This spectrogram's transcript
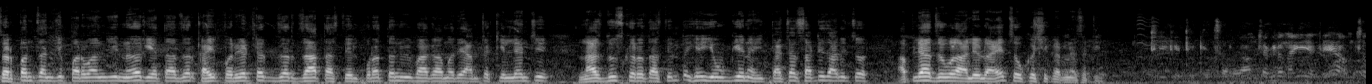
सरपंचांची परवानगी न घेता जर काही पर्यटक जर जात असतील पुरातन विभागामध्ये आमच्या किल्ल्यांची नासधूस करत असतील तर हे योग्य नाही. त्याच्यासाठीच आम्ही चौ आपल्या जवळ आलेलो आहे चौकशी करण्यासाठी. ठीक आहे ठीक आहे. चालेल. आमच्याकडे नाही येत आमचं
